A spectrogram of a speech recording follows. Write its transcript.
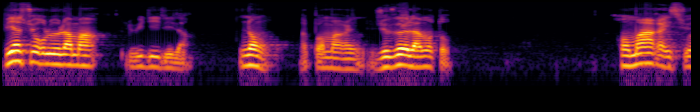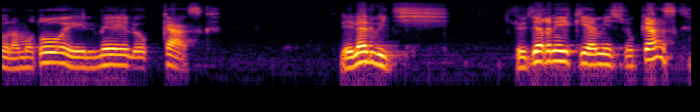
Bien sûr, le lama, lui dit Lila. Non, répond Marine. Je veux la moto. Omar est sur la moto et il met le casque. Léla lui dit. Le dernier qui a mis ce casque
